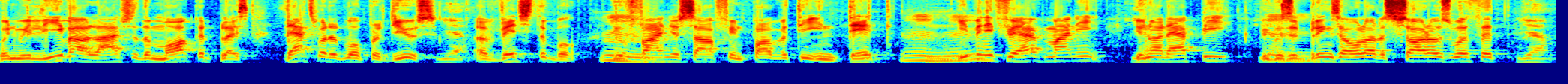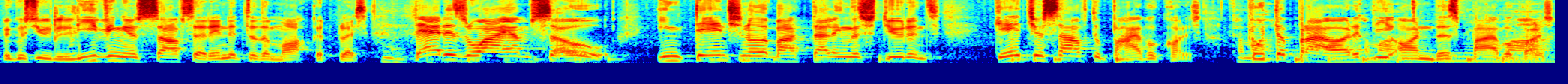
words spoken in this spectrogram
When we leave our lives to the marketplace, that's what it will produce. Yeah. A vegetable. You'll mm. find yourself in poverty, in debt. Mm-hmm. Even if you have money, you're not happy because it mm-hmm. brings a whole lot of sorrows with it. Yeah. Because you're leaving yourself surrendered to the marketplace. Mm. That is why I'm so intentional about telling the students. Get yourself to Bible college. Come Put on. the priority on. on. this Bible on. college.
